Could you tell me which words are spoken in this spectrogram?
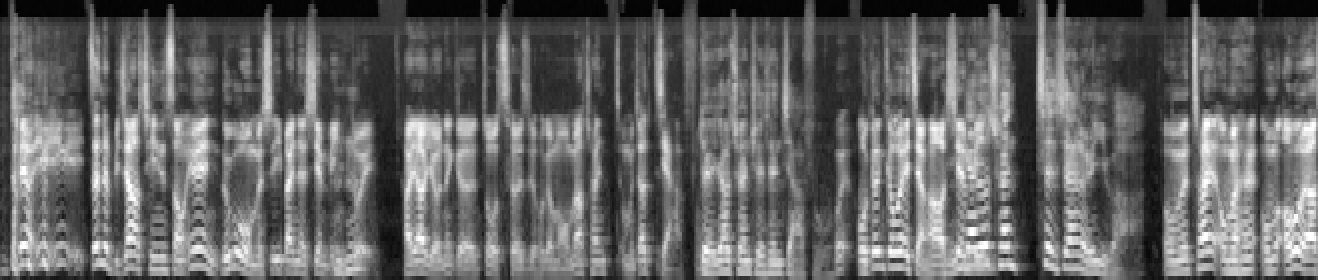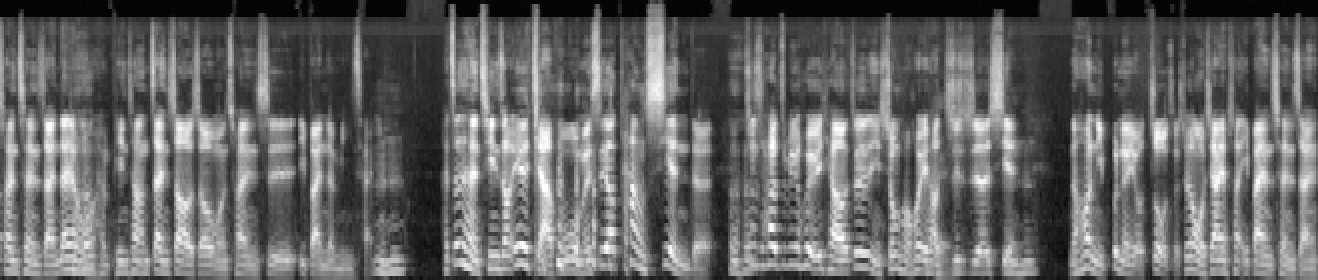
没有，因为因为真的比较轻松。因为如果我们是一般的宪兵队，他要有那个坐车子或干嘛，我们要穿我们叫假服，对，要穿全身假服。我我跟各位讲哦，应该都穿衬衫而已吧？我们穿我们很我们偶尔要穿衬衫，但是我们很平常站哨的时候，我们穿的是一般的迷彩。嗯哼。还真的很轻松，因为假服我们是要烫线的，就是它这边会有一条，就是你胸口会有一条直直的线，然后你不能有皱褶，就像我现在穿一般的衬衫，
